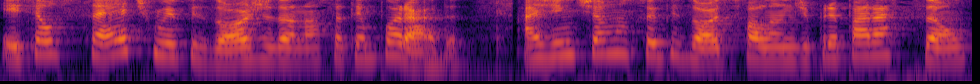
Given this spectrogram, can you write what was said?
esse é o sétimo episódio da nossa temporada. A gente já lançou episódios falando de preparação,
